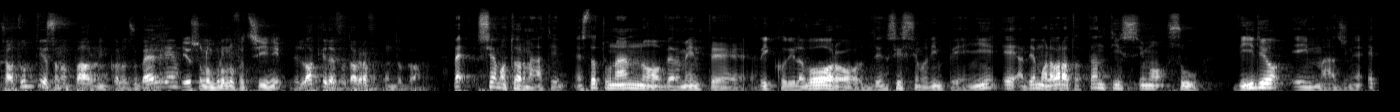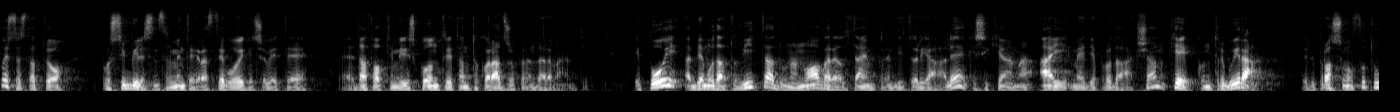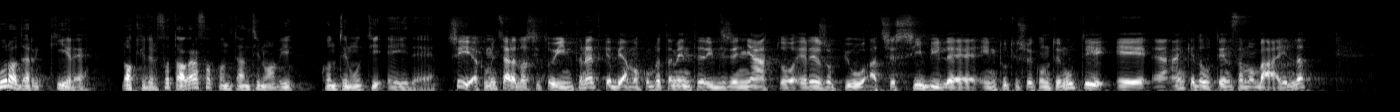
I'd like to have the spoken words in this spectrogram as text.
Ciao a tutti, io sono Paolo Niccolo Giubelli. Io sono Bruno Faccini. Dell'occhio del fotografo.com. Beh, siamo tornati. È stato un anno veramente ricco di lavoro, densissimo di impegni e abbiamo lavorato tantissimo su video e immagine e questo è stato possibile essenzialmente grazie a voi che ci avete eh, dato ottimi riscontri e tanto coraggio per andare avanti. E poi abbiamo dato vita ad una nuova realtà imprenditoriale che si chiama iMedia Production che contribuirà per il prossimo futuro ad arricchire l'occhio del fotografo con tanti nuovi contenuti e idee. Sì, a cominciare dal sito internet che abbiamo completamente ridisegnato e reso più accessibile in tutti i suoi contenuti e eh, anche da utenza mobile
